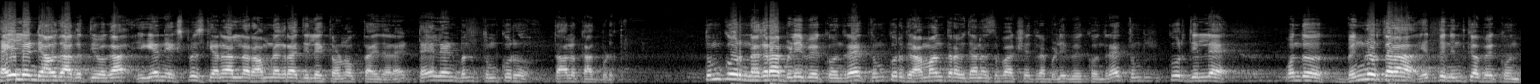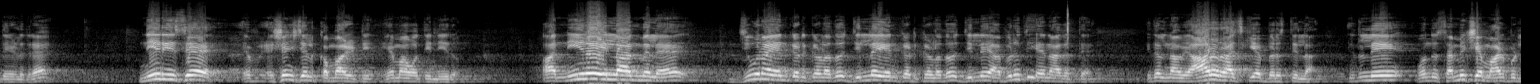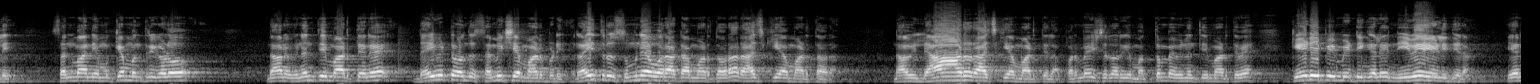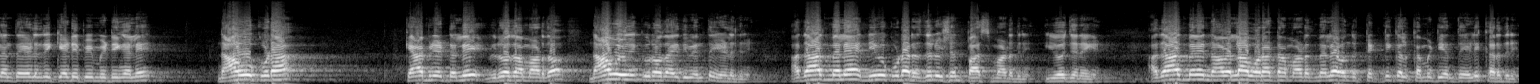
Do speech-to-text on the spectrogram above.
ಟೈಲ್ಯಾಂಡ್ ಯಾವುದಾಗುತ್ತೆ ಇವಾಗ? ಈಗೇನು ಎಕ್ಸ್ಪ್ರೆಸ್ ಕೆನಾಲ್ನ ರಾಮನಗರ ಜಿಲ್ಲೆಗೆ ತೊಗೊಂಡೋಗ್ತಾ ಇದ್ದಾರೆ. ಟೈಲ್ಯಾಂಡ್ ಬಂದು ತುಮಕೂರು ತಾಲೂಕು ಆಗ್ಬಿಡುತ್ತೆ ತುಮಕೂರು ನಗರ ಬೆಳಿಬೇಕು ಅಂದರೆ, ತುಮಕೂರು ಗ್ರಾಮಾಂತರ ವಿಧಾನಸಭಾ ಕ್ಷೇತ್ರ ಬೆಳಿಬೇಕು ಅಂದರೆ, ತುಮಕೂರು ಜಿಲ್ಲೆ ಒಂದು ಬೆಂಗಳೂರು ಥರ ಎದ್ದು ನಿಂತ್ಕೋಬೇಕು ಅಂತ ಹೇಳಿದ್ರೆ, ನೀರು ಈಸ್ ಎಸೆನ್ಷಿಯಲ್ ಕಮಾಡಿಟಿ ಹೇಮಾವತಿ ನೀರು. ಆ ನೀರೇ ಇಲ್ಲ ಅಂದಮೇಲೆ ಜೀವನ ಏನು ಕಟ್ಕೊಳ್ಳೋದು ಜಿಲ್ಲೆ ಏನು ಕಟ್ಕೊಳ್ಳೋದು ಜಿಲ್ಲೆಯ ಅಭಿವೃದ್ಧಿ ಏನಾಗುತ್ತೆ? ಇದರಲ್ಲಿ ನಾವು ಯಾರೂ ರಾಜಕೀಯ ಬೆರೆಸ್ತಿಲ್ಲ. ಇದರಲ್ಲಿ ಒಂದು ಸಮೀಕ್ಷೆ ಮಾಡಿಬಿಡಲಿ. ಸನ್ಮಾನ್ಯ ಮುಖ್ಯಮಂತ್ರಿಗಳು ನಾನು ವಿನಂತಿ ಮಾಡ್ತೇನೆ, ದಯವಿಟ್ಟು ಒಂದು ಸಮೀಕ್ಷೆ ಮಾಡಿಬಿಡಿ. ರೈತರು ಸುಮ್ಮನೆ ಹೋರಾಟ ಮಾಡ್ತಾವ್ರ, ರಾಜಕೀಯ ಮಾಡ್ತಾವ್ರ. ನಾವಿಲ್ಲಿ ಯಾರೂ ರಾಜಕೀಯ ಮಾಡ್ತಿಲ್ಲ. ಪರಮೇಶ್ವರ್ ಅವರಿಗೆ ಮತ್ತೊಮ್ಮೆ ವಿನಂತಿ ಮಾಡ್ತೇವೆ ಕೆ ಡಿ ಪಿ ಮೀಟಿಂಗಲ್ಲಿ ನೀವೇ ಹೇಳಿದ್ದೀರ? ಏನಂತ ಹೇಳಿದ್ರಿ ಕೆ ಡಿ ಪಿ ಮೀಟಿಂಗಲ್ಲಿ ನಾವು ಕೂಡ ಕ್ಯಾಬಿನೆಟಲ್ಲಿ ವಿರೋಧ ಮಾಡ್ದೋ, ನಾವು ಇದಕ್ಕೆ ವಿರೋಧ ಇದ್ದೀವಿ ಅಂತ ಹೇಳಿದ್ರಿ. ಅದಾದಮೇಲೆ ನೀವು ಕೂಡ ರೆಸಲ್ಯೂಷನ್ ಪಾಸ್ ಮಾಡಿದ್ರಿ ಈ ಯೋಜನೆಗೆ. ಅದಾದಮೇಲೆ ನಾವೆಲ್ಲ ಹೋರಾಟ ಮಾಡಿದ್ಮೇಲೆ ಒಂದು ಟೆಕ್ನಿಕಲ್ ಕಮಿಟಿ ಅಂತ ಹೇಳಿ ಕರೆದ್ರಿ.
